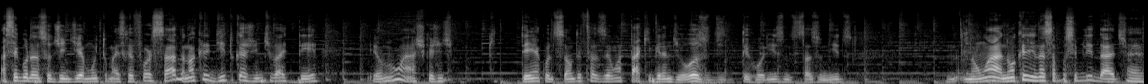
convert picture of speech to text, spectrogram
a segurança hoje em dia é muito mais reforçada. Não acredito que a gente vai ter, eu não acho que a gente tenha a condição de fazer um ataque grandioso de terrorismo nos Estados Unidos. Não, há, não acredito nessa possibilidade. É,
